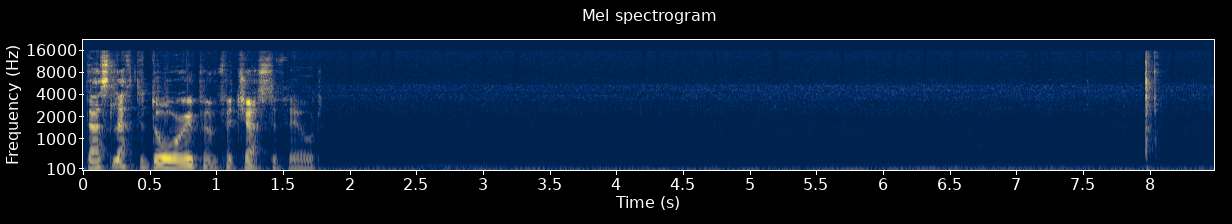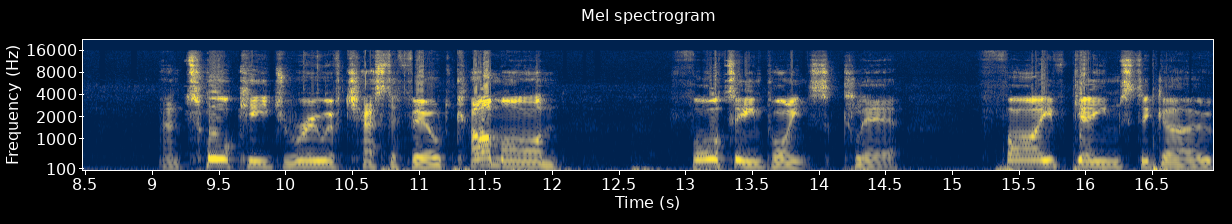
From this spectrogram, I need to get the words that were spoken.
That's left the door open for Chesterfield. And Torquay drew with Chesterfield. Come on. 14 points clear. Five games to go.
